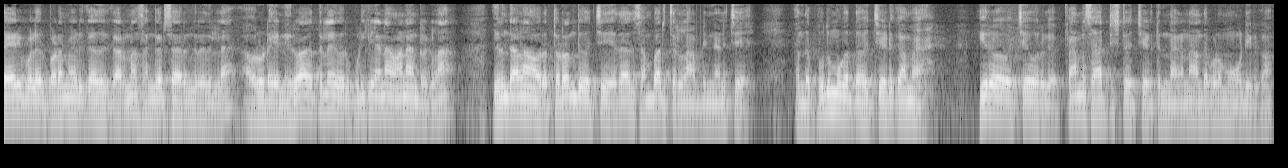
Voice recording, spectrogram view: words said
தயாரிப்பாளர் படமே எடுக்காததுக்கு காரணம் சங்கர் சாருங்கிறது இல்லை. அவருடைய நிர்வாகத்தில் இவர் பிடிக்கலன்னா வேணான்ருக்கலாம் இருந்தாலும் அவரை தொடர்ந்து வச்சு ஏதாவது சம்பாரிச்சிடலாம் அப்படின்னு நினச்சி அந்த புதுமுகத்தை வச்சு எடுக்காமல் ஹீரோவை வச்சு ஒரு ஃபேமஸ் ஆர்டிஸ்ட்டை வச்சு எடுத்திருந்தாங்கன்னா அந்த படமும் ஓடி இருக்கும்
